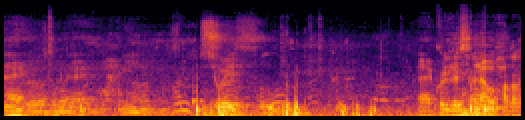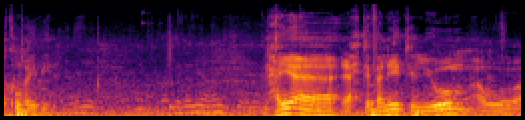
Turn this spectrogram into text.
أبناء وزملاء المحامين السويس. كل سنة وحضراتكم طيبين. الحقيقة احتفالية اليوم أو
